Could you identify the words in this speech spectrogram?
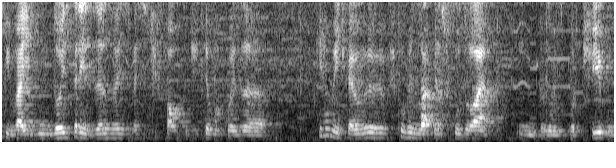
que vai em dois, três anos vai, vai sentir falta de ter uma coisa que realmente, cara, eu, eu fico vendo lá Sabe- aquele escudo lá em programa esportivo,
